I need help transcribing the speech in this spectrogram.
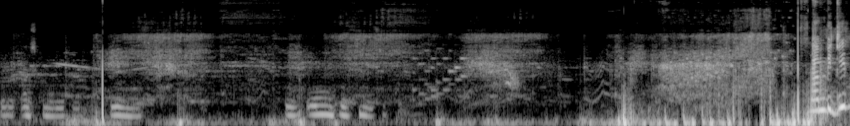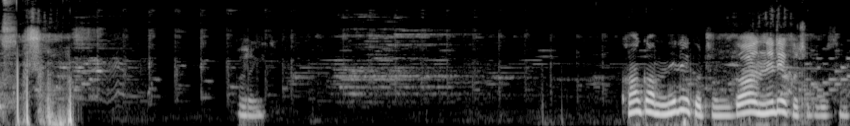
Aşkım onun peşinde çıktım. Sen bir git. Öyle git. Kankam nereye kaçıyorsun? Daha nereye kaçabilirsin?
